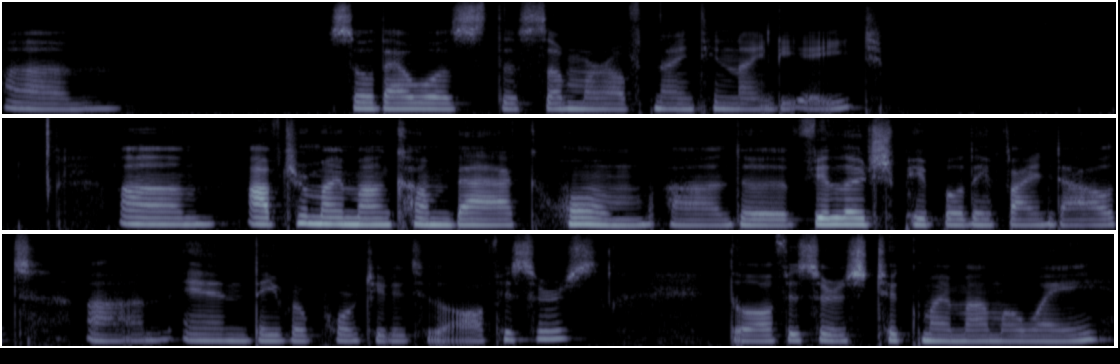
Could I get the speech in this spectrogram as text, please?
Um, so that was the summer of 1998. Um, after my mom come back home, uh, the village people they find out um, and they reported it to the officers. The officers took my mom away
